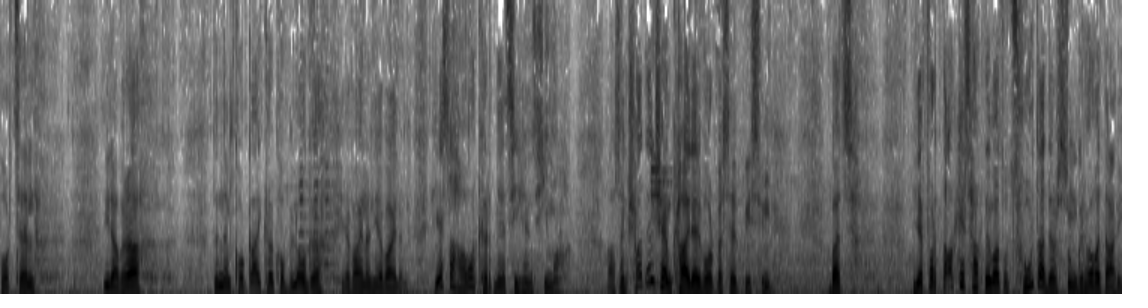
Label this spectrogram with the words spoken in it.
փորձել իր վրա դնել քո կայքը, քո բլոգը եւ այլն եւ այլն։ Ես ահա որ քրտնեցի հենց հիմա։ Ասենք շատ էլ չեմ քայլել որպես այդպեսին բայց երբ որ տակ ես հակնված ու ցուրտ է դրսում գրողը տանի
